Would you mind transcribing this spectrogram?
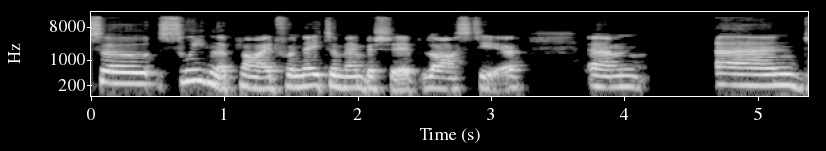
so sweden applied for nato membership last year um, and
